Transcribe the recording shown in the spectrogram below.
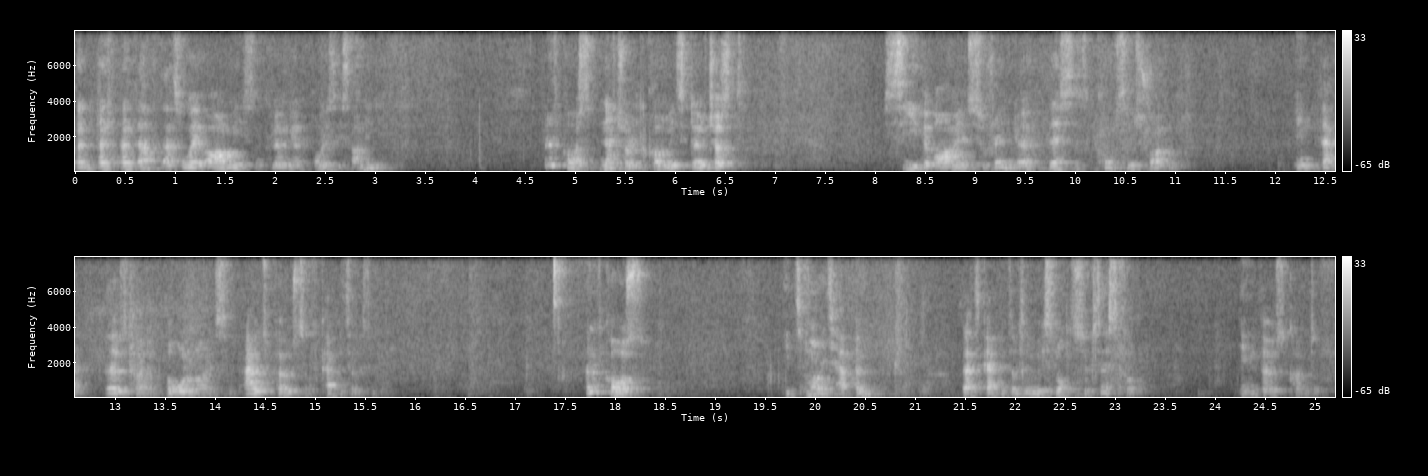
And, and, and that, that's where armies and colonial policies are needed. But of course, natural economies don't just see the army and surrender. There's a constant struggle in that, those kind of borderlines, and outposts of capitalism. And of course, it might happen that capitalism is not successful in those kinds of,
